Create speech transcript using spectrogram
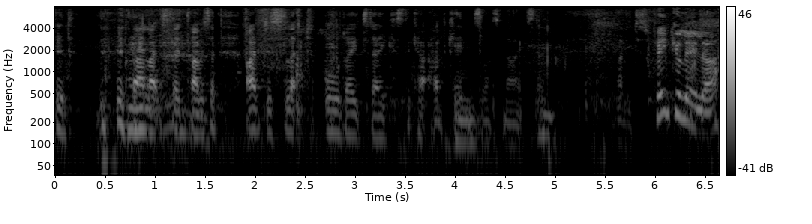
Good. I like to spend time. So I've just slept all day today because the cat had kittens last night. So I need to swim. Thank you, Leila.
